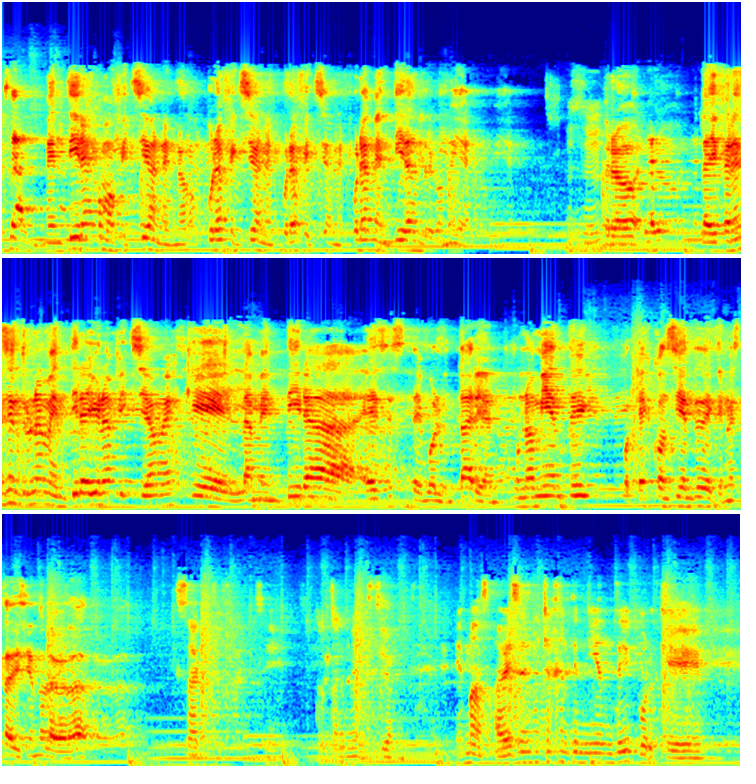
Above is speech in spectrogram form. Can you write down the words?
o sea, mentiras como ficciones, ¿no? Puras ficciones, puras ficciones, puras mentiras entre comillas. Pero la, la diferencia entre una mentira y una ficción es que la mentira es este, voluntaria, ¿no? Uno miente porque es consciente de que no está diciendo la verdad. Exacto, sí, totalmente. Es más, a veces mucha gente miente porque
